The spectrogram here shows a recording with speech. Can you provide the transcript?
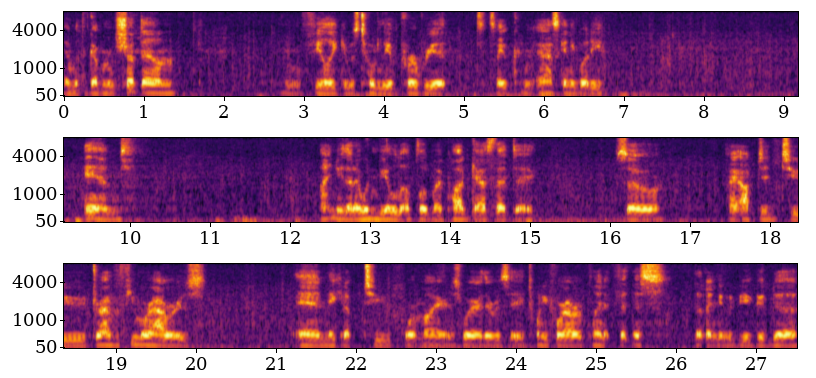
And with the government shutdown, I didn't feel like it was totally appropriate since I couldn't ask anybody. And I knew that I wouldn't be able to upload my podcast that day. So I opted to drive a few more hours and make it up to Fort Myers, where there was a 24 hour Planet Fitness that I knew would be a good uh,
